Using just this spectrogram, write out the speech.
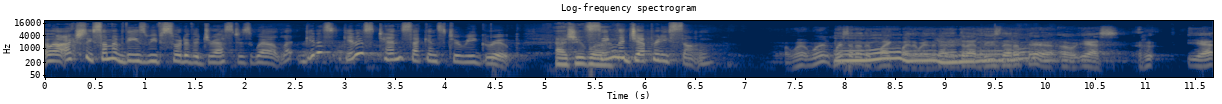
well, actually, some of these we've sort of addressed as well. Let, give us give us ten seconds to regroup. As you were. Sing the Jeopardy song. Where, where, where's that other mic, by the way? Did I, did I lose that up there? Oh, yes. Yeah.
